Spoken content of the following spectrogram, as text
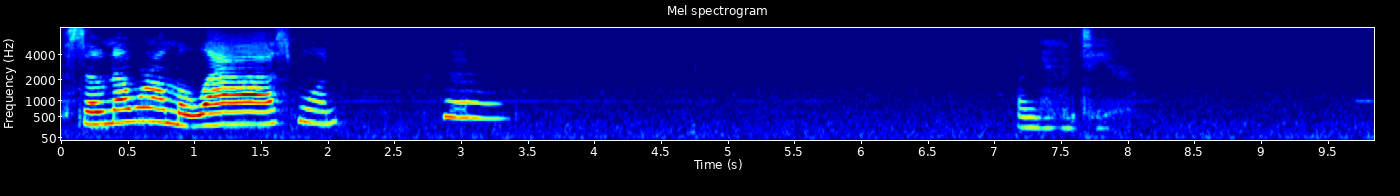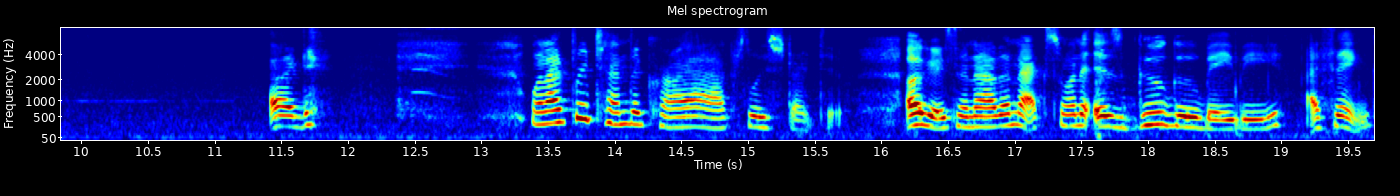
So now we're on the last one. I'm gonna tear. Okay. when I pretend to cry, I actually start to. Okay, so now the next one is Goo Goo Baby, I think.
